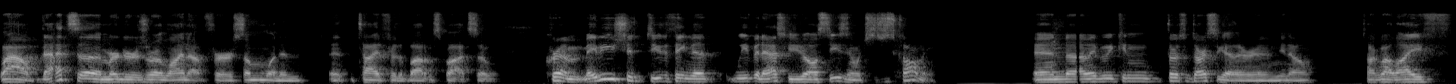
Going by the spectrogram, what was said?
Wow, that's a murderer's row lineup for someone in, in tied for the bottom spot. So, Krim, maybe you should do the thing that we've been asking you to all season, which is just call me, and uh, maybe we can throw some darts together and you know talk about life,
